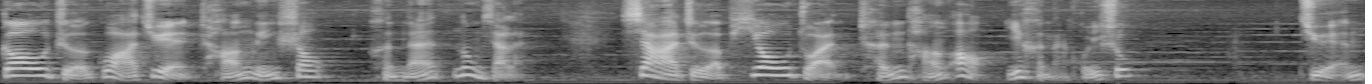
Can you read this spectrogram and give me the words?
高者挂卷长林梢，很难弄下来；下者飘转沉塘坳，也很难回收。卷、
